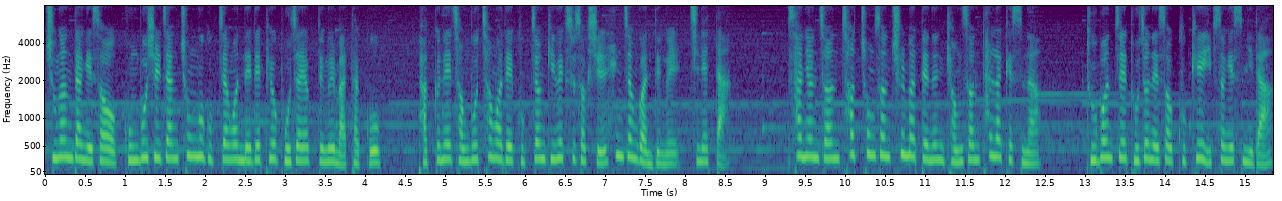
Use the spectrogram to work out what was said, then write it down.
중앙당에서 공보실장 총무국장 원내대표 보좌역 등을 맡았고 박근혜 정부 청와대 국정기획수석실 행정관 등을 지냈다. 4년 전 첫 총선 출마 때는 경선 탈락했으나 두 번째 도전에서 국회에 입성했습니다.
